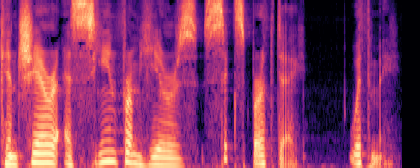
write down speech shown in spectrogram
can share As Seen From Here's sixth birthday with me.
